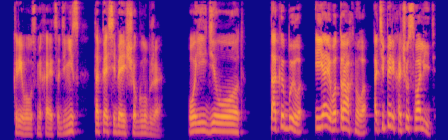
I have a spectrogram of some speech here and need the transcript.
— криво усмехается Денис, топя себя еще глубже. «Ой, идиот!» Так и было, и я его трахнула, а теперь хочу свалить».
